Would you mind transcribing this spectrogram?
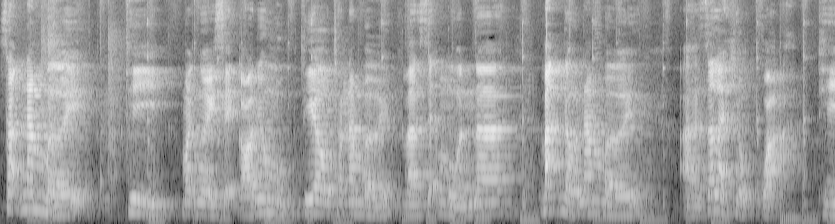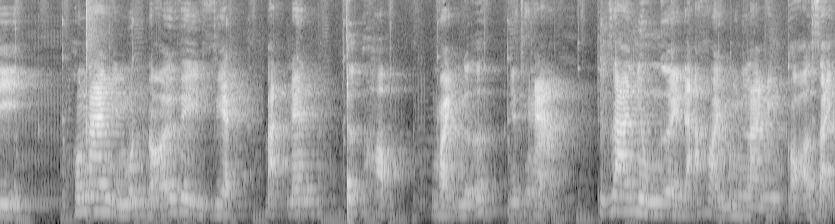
sắp năm mới thì mọi người sẽ có những mục tiêu cho năm mới và sẽ muốn uh, bắt đầu năm mới uh, rất là hiệu quả. Thì hôm nay mình muốn nói về việc bạn nên tự học ngoại ngữ như thế nào. Thực ra nhiều người đã hỏi mình là mình có dạy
